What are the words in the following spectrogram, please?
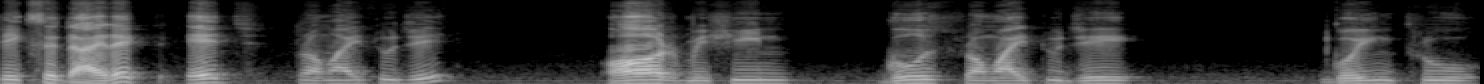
takes a direct edge from i to j or machine goes from i to j going through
